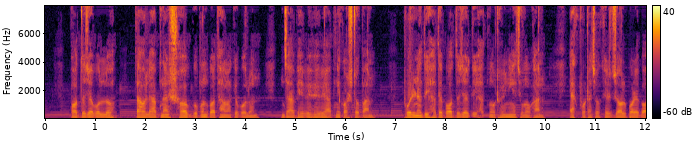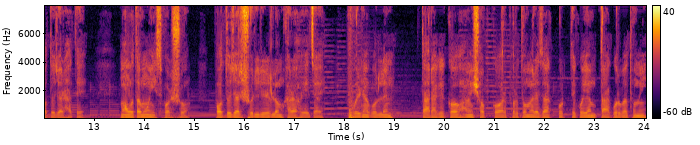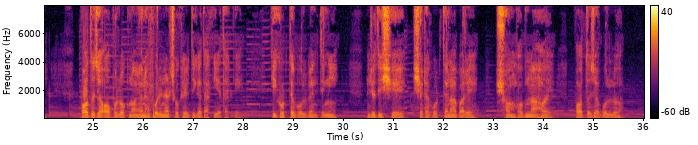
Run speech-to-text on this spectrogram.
পদ্মজা বলল, তাহলে আপনার সব গোপন কথা আমাকে বলুন, যা ভেবে ভেবে আপনি কষ্ট পান। ফরিনা দুই হাতে পদ্মজার দুই হাত মুঠোয় নিয়ে চুমু খান। এক ফোঁটা চোখের জল পড়ে পদ্মজার হাতে। মমতাময় স্পর্শ। পদ্মজার শরীরের লোম খাড়া হয়ে যায়। ফরিনা বললেন, তার আগে ক আমি সব কওয়ার পর তোমার যা করতে কইয়াম তা করবা তুমি? পদ্মজা অপলক নয়নে ফরিনার চোখের দিকে তাকিয়ে থাকে। কি করতে বলবেন তিনি? যদি সে সেটা করতে না পারে, সম্ভব না হয়। পদ্মজা বলল,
